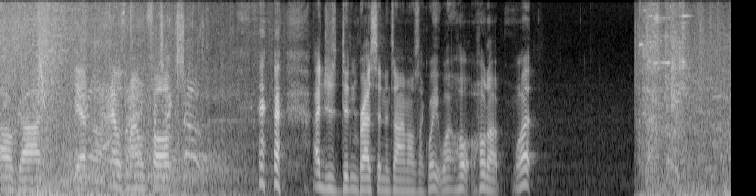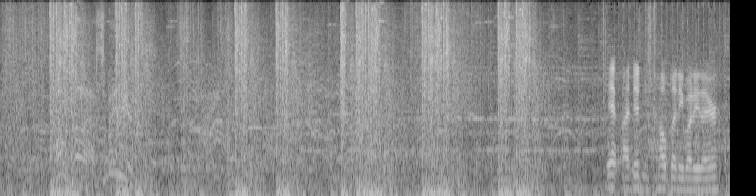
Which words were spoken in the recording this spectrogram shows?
Oh God. Yep, that was my own fault. I just didn't press it in time. I was like, wait, what? Hold, hold up. What? Yep, I didn't help anybody there.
